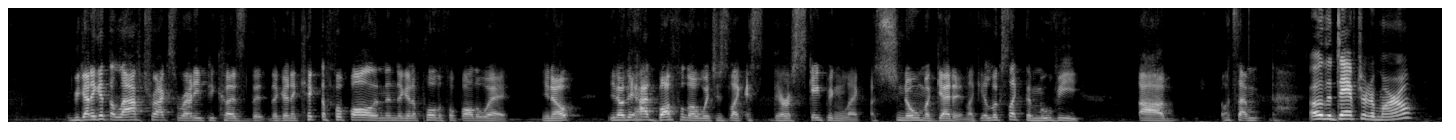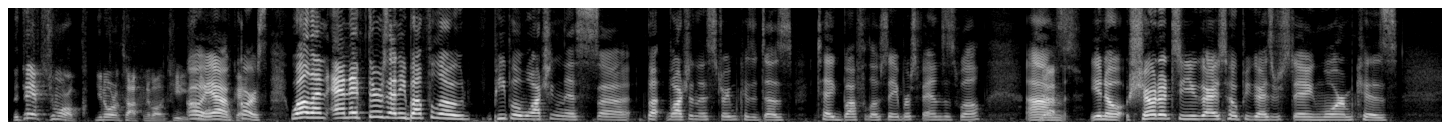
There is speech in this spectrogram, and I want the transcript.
We got to get the laugh tracks ready because the, they're gonna kick the football and then they're gonna pull the football away. You know, you know they had Buffalo, which is like they're escaping like a snowmageddon. Like it looks like the movie. Uh, what's that? Oh, the day after tomorrow? The day after tomorrow. You know what I'm talking about? Jeez. Oh yeah, of okay. course. Well, and and if there's any Buffalo people watching this, uh, but watching this stream because it does tag Buffalo Sabres fans as well. Um, Yes. you know, shout out to you guys. Hope you guys are staying warm because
